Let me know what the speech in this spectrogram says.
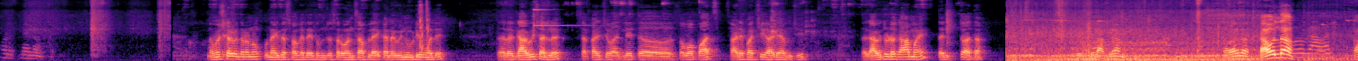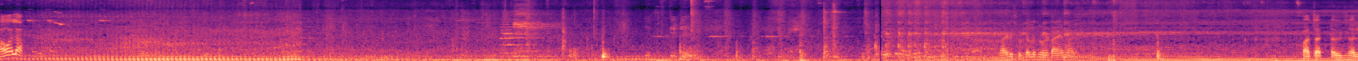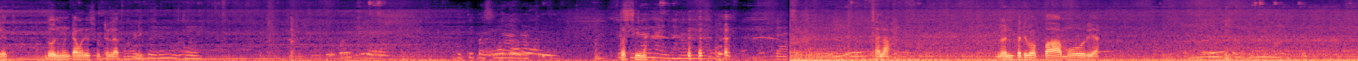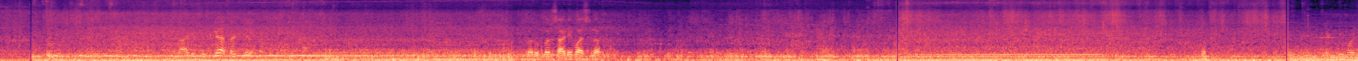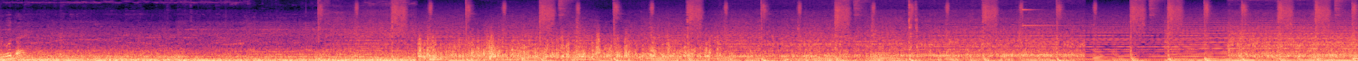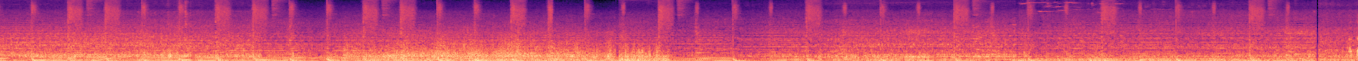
पडत नाही लवकर. नमस्कार मित्रांनो पुन्हा एकदा स्वागत आहे तुमचं सर्वांचं आपल्या एका नवीन व्हिडिओमध्ये. तर गावी चाललोय. सकाळचे वाजलेत अं, सव्वा पाच साडेपाचची गाडी आमची. तर गावी थोडं काम आहे तर निघतो आता. लागलं काय बोलता गावाला. गाडी सुटायला थोडा टाइम आहे. पाच अठ्ठावीस झालेत. दोन मिनिटामध्ये सुटेल आता. गाडी किती पसीना आला. पसीना. नाही घाम चला. गणपती बाप्पा मोर्या गाडी सुटली आता बरोबर साडेपाचला. थंडी मजबूत आहे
